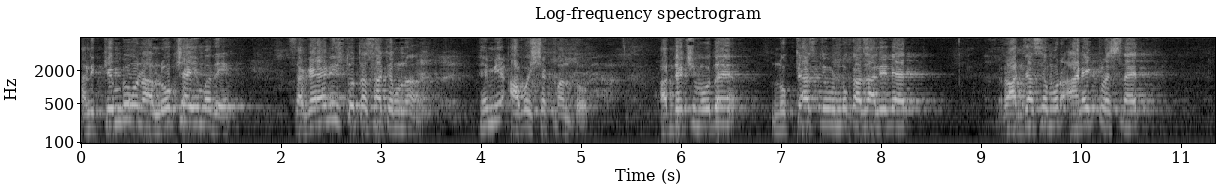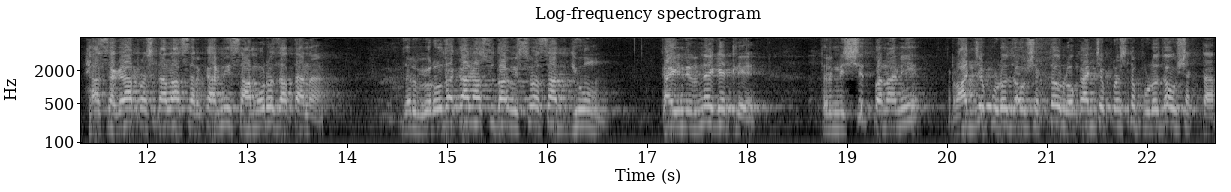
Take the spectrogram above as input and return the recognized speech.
आणि किंबहुना लोकशाहीमध्ये सगळ्यांनीच तो तसा ठेवणं हे मी आवश्यक मानतो. अध्यक्ष महोदय नुकत्याच निवडणुका झालेल्या आहेत. राज्यासमोर अनेक प्रश्न आहेत. ह्या सगळ्या प्रश्नाला सरकारने सामोरं जाताना जर विरोधकांना सुद्धा विश्वासात घेऊन काही निर्णय घेतले तर निश्चितपणाने राज्य पुढे जाऊ शकतं लोकांचे प्रश्न पुढे जाऊ शकतात.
